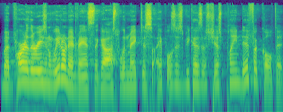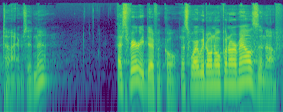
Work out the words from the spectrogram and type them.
but part of the reason we don't advance the gospel and make disciples is because it's just plain difficult at times, isn't it? That's very difficult. That's why we don't open our mouths enough.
